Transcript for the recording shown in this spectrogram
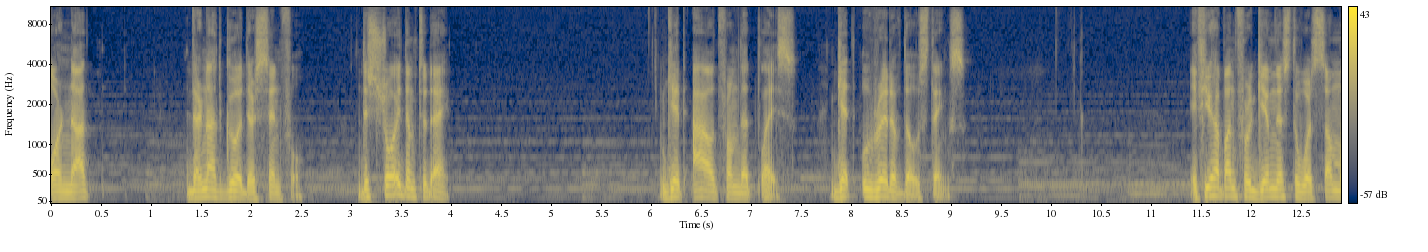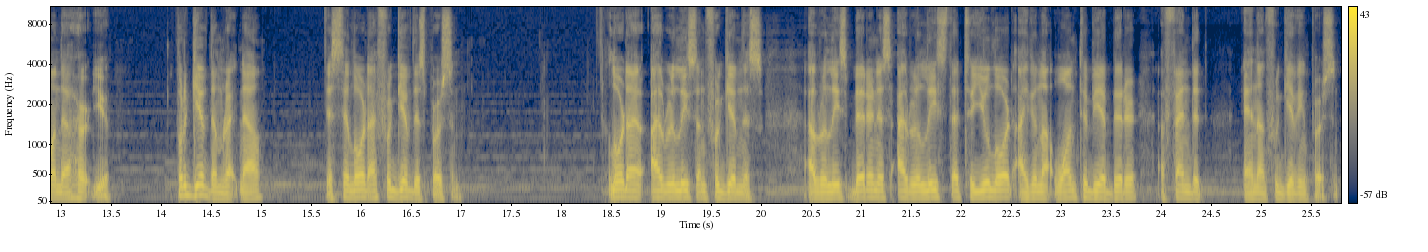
or not, they're not good, they're sinful, destroy them today. Get out from that place. Get rid of those things. If you have unforgiveness towards someone that hurt you, forgive them right now. Just say, Lord, I forgive this person. Lord, I, I release unforgiveness. I release bitterness. I release that to you, Lord. I do not want to be a bitter, offended, and unforgiving person.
